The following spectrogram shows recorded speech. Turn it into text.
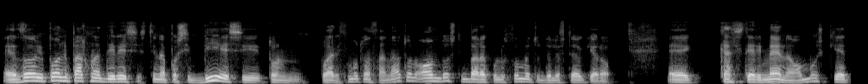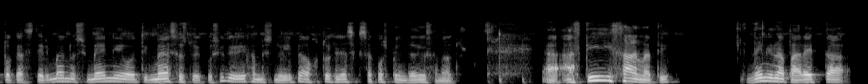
Εδώ λοιπόν υπάρχουν αντιρρήσεις. Την αποσυμπίεση των, του αριθμού των θανάτων όντως την παρακολουθούμε τον τελευταίο καιρό. Ε, καθυστερημένα όμως και το καθυστερημένο σημαίνει ότι μέσα στο 2020 είχαμε συνολικά 8.652 θανάτους. Αυτοί οι θάνατοι δεν είναι απαραίτητα.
